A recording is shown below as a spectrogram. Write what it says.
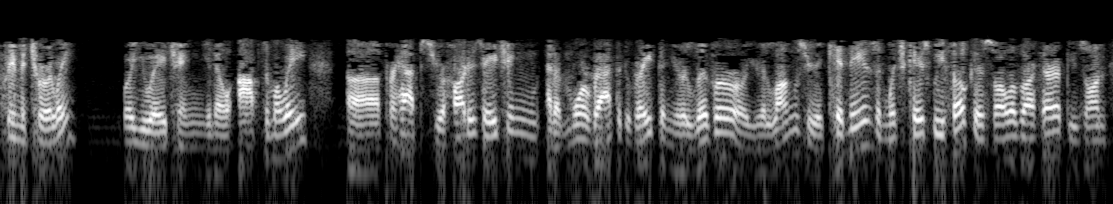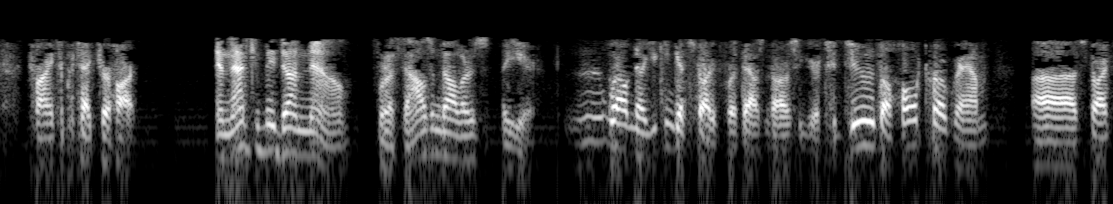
prematurely, or are you aging, you know, optimally? Uh, perhaps your heart is aging at a more rapid rate than your liver or your lungs or your kidneys, in which case we focus all of our therapies on trying to protect your heart. And that can be done now for a thousand dollars a year. Mm, Well, no, you can get started for a thousand dollars a year. To do the whole program uh, starts,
